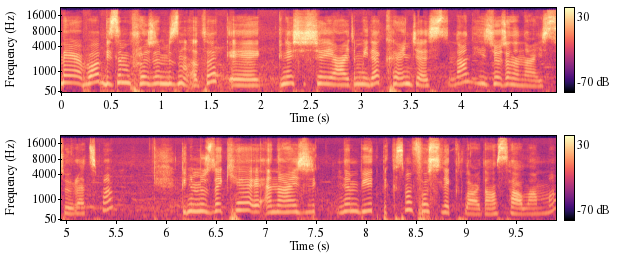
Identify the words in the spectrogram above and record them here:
Merhaba, bizim projemizin adı e, güneş ışığı yardımıyla karınca asitinden hidrojen enerjisi üretme. Günümüzdeki enerjinin büyük bir kısmı fosil yakıtlardan sağlanma.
